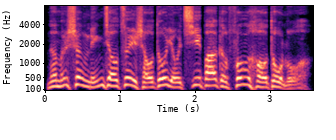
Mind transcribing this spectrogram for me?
那么圣灵教最少都有七八个封号斗罗。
